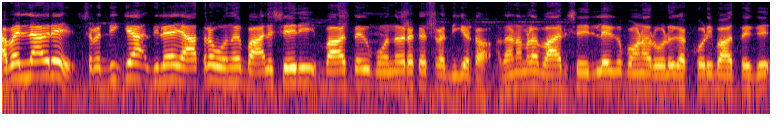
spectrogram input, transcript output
അപ്പോൾ എല്ലാവരും ശ്രദ്ധിക്കുക ഇതിലെ യാത്ര പോകുന്നത് ബാലുശ്ശേരി ഭാഗത്തേക്ക് പോകുന്നവരൊക്കെ ശ്രദ്ധിക്കട്ടോ കേട്ടോ അതാണ് നമ്മളെ ബാലുശ്ശേരിയിലേക്ക് പോണ റോഡ് കക്കോടി ഭാഗത്തേക്ക്.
